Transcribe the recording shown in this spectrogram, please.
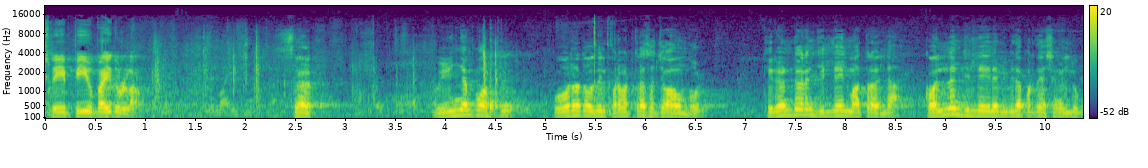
ശ്രീ പി ഉബൈദുള്ള സർ വിഴിഞ്ഞം പോർട്ട് പൂർണതോതിൽ പ്രവർത്തന സജ്ജമാകുമ്പോൾ തിരുവനന്തപുരം ജില്ലയിൽ മാത്രമല്ല കൊല്ലം ജില്ലയിലെ വിവിധ പ്രദേശങ്ങളിലും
